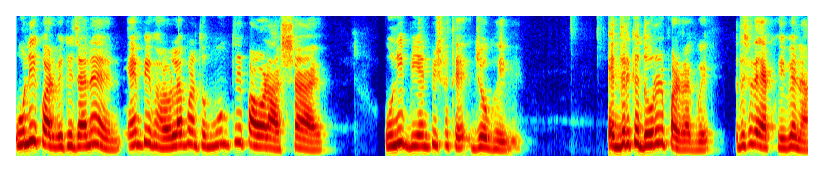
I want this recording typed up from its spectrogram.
উনি করবে কি জানেন? এমপি ভালো লাগবে না তো মন্ত্রী পাওয়ার আশায় উনি বিএনপির সাথে যোগ হইবে। এদেরকে দৌড়ের পর রাখবে। এদের সাথে এক হইবে না।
